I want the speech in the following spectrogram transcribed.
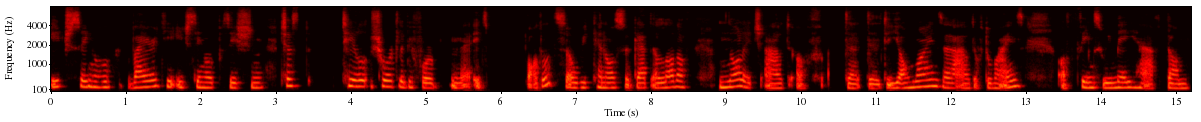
each single variety, each single position, just till shortly before mm, it's bottled. So we can also get a lot of knowledge out of the, the, the young wines, uh, out of the wines, of things we may have done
